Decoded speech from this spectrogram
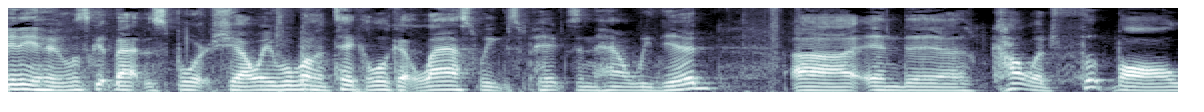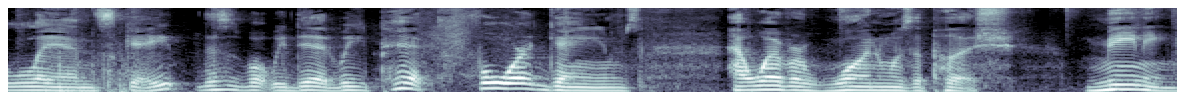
Anywho, let's get back to sports, shall we? We're going to take a look at last week's picks and how we did. Uh, in the college football landscape, this is what we did. We picked four games, however, one was a push, meaning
